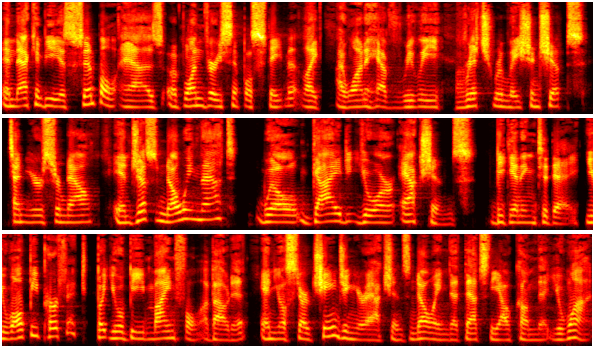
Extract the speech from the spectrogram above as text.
And that can be as simple as uh, one very simple statement like, I want to have really rich relationships 10 years from now. And just knowing that will guide your actions beginning today. You won't be perfect, but you'll be mindful about it and you'll start changing your actions knowing that that's the outcome that you want.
